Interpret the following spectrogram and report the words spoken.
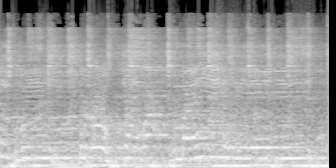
ងទ្វីរោគចង្វាក់ថ្មី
